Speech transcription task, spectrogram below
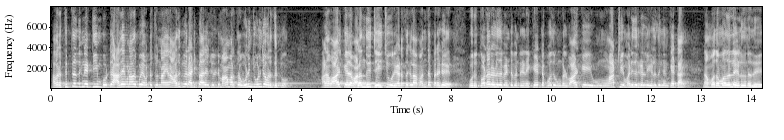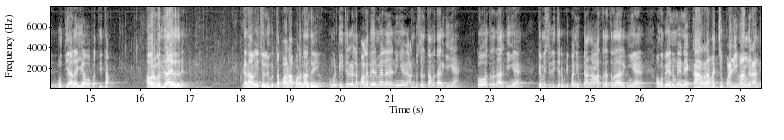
அவரை திட்டத்துக்குனே டீம் போட்டு அதை வேணாவது போய் அவர்கிட்ட சொன்னாங்கன்னா அதுக்கு வேறு அடிப்பாருன்னு சொல்லிட்டு மாமரத்தில் ஒளிஞ்சு ஒளிஞ்சு அவரை திட்டுவோம். ஆனால் வாழ்க்கையில் வளர்ந்து ஜெயிச்சு ஒரு இடத்துக்கெல்லாம் வந்த பிறகு ஒரு தொடர் எழுத வேண்டும் என்று என்னை கேட்டபோது உங்கள் வாழ்க்கையை மாற்றிய மனிதர்கள்னு எழுதுங்கன்னு கேட்டாங்க. நான் முத முதல்ல எழுதுனது முத்தியால ஐயாவை பற்றி தான் அவரை பற்றி தான் எழுதினேன். ஏன்னா அவங்க சொல்லிக் கொடுத்த பாடம் அப்புறம் தான் தெரியும். உங்கள் டீச்சர்களில் பல பேர் மேலே நீங்கள் அன்பு செலுத்தாமல் தான் இருக்கீங்க. கோவத்தில் தான் இருக்கீங்க. கெமிஸ்ட்ரி டீச்சர் இப்படி பண்ணிவிட்டாங்க ஆத்திரத்தில் தான் இருக்கீங்க. அவங்க வேணும்னே என்னை கரை வச்சு பழி வாங்குறாங்க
